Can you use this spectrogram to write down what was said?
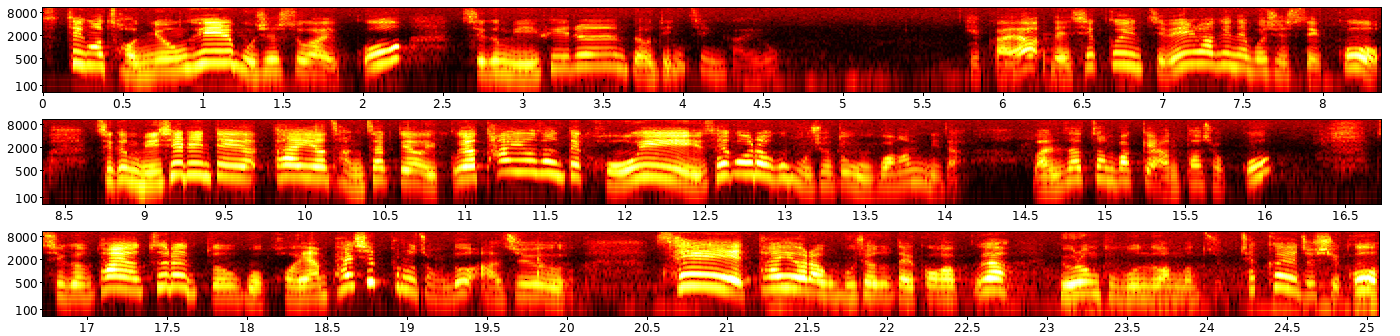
스팅어 전용 휠 보실 수가 있고 지금 이 휠은 몇 인치인가요? 볼까요? 네, 19인치 휠 확인해 보실 수 있고 지금 미쉐린 타이어, 장착되어 있고요. 타이어 상태 거의 새 거라고 보셔도 무방합니다. 14,000밖에 안 타셨고 지금 타이어 트레도 뭐 거의 한 80% 정도 아주 새 타이어라고 보셔도 될 것 같고요. 이런 부분도 한번 쭉 체크해 주시고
